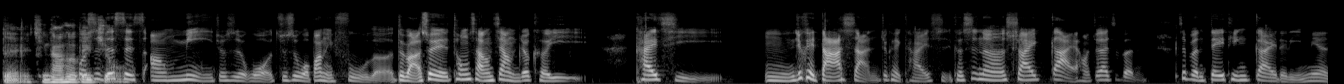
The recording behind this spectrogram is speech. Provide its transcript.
对，请他喝杯酒。或是 this is on me，就是我就是我帮你付了，对吧？所以通常这样你就可以开启，嗯，你就可以搭讪，就可以开始。可是呢，shy guy 哈，就在这本这本 dating guide 里面，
